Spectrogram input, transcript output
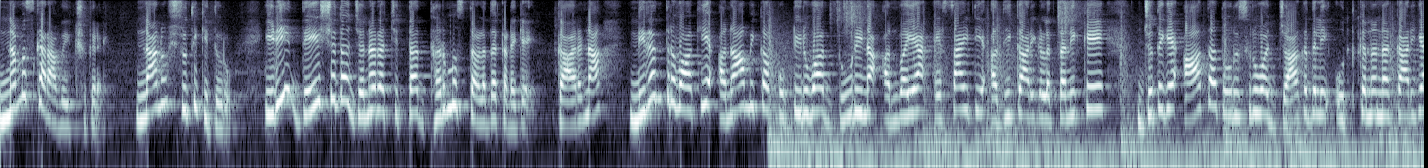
ನಮಸ್ಕಾರ ವೀಕ್ಷಕರೇ ನಾನು ಶ್ರುತಿ ಕಿತ್ತೂರು. ಇಡೀ ದೇಶದ ಜನರ ಚಿತ್ತ ಧರ್ಮಸ್ಥಳದ ಕಡೆಗೆ. ಕಾರಣ ನಿರಂತರವಾಗಿ ಅನಾಮಿಕ ಕೊಟ್ಟಿರುವ ದೂರಿನ ಅನ್ವಯ ಎಸ್ಐಟಿ ಅಧಿಕಾರಿಗಳ ತನಿಖೆ, ಜೊತೆಗೆ ಆತ ತೋರಿಸಿರುವ ಜಾಗದಲ್ಲಿ ಉತ್ಖನನ ಕಾರ್ಯ,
